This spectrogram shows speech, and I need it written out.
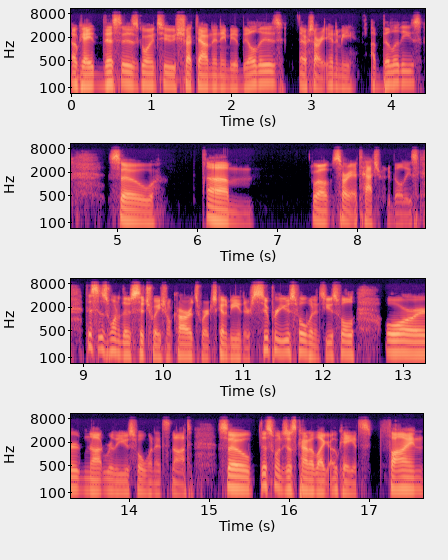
Okay, this is going to shut down enemy abilities, or sorry, enemy abilities. So, um, well, sorry, attachment abilities. This is one of those situational cards where it's going to be either super useful when it's useful or not really useful when it's not. So this one's just kind of like, okay, it's fine,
